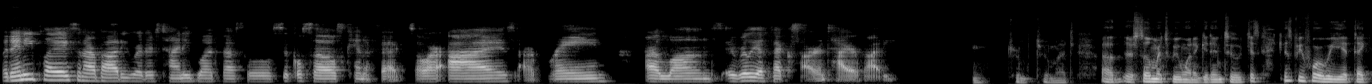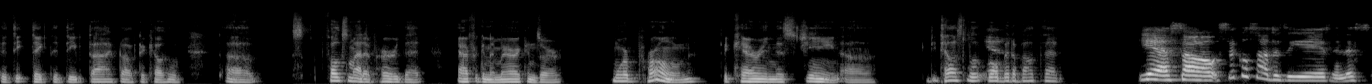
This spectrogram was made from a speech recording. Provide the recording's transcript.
But any place in our body where there's tiny blood vessels, sickle cells can affect. So our eyes, our brain, our lungs, it really affects our entire body too, too much. Uh, there's so much we want to get into. Just just before we take the deep, take the deep dive, Dr. Calhoun, uh, folks might have heard that African Americans are more prone to carrying this gene. Uh, can you tell us a little, yeah. little bit about that? Yeah, so sickle cell disease and this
